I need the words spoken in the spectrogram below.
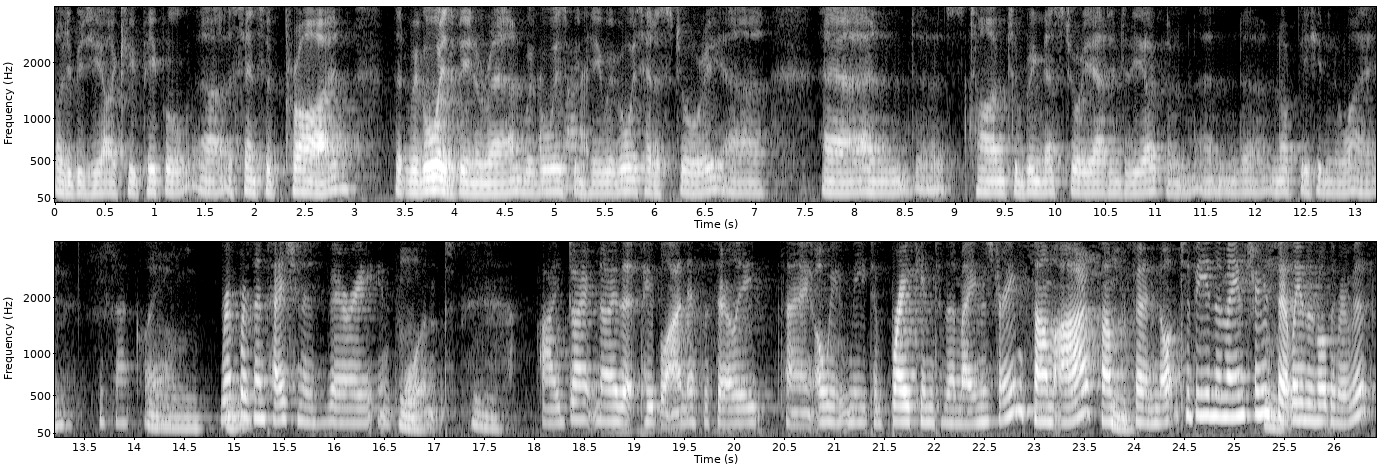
LGBTIQ people uh, a sense of pride that we've always been around, we've That's always right. been here, we've always had a story, uh, and uh, it's time to bring that story out into the open and uh, not be hidden away. Exactly. Um, Representation mm. is very important. Mm. Mm. I don't know that people are necessarily saying, oh, we need to break into the mainstream. Some are, some mm. prefer not to be in the mainstream, mm. certainly in the Northern Rivers.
